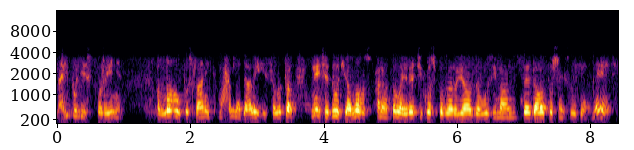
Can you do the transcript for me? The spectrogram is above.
Najbolje stvorenje. Allahov poslanik Muhammed alaihi salatam neće doći Allahu subhanahu wa ta'ala i reći gospodaru ja zauzimam sve da otpočne suđenje. Neće.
